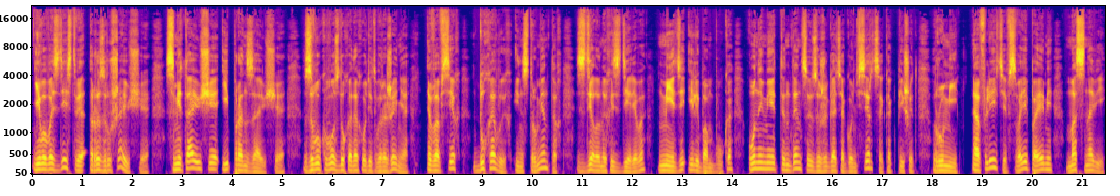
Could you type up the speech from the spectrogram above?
Его воздействие разрушающее, сметающее и пронзающее. Звук воздуха находит выражение во всех духовых инструментах, сделанных из дерева, меди или бамбука. Он имеет тенденцию зажигать огонь в сердце, как пишет Руми о флейте в своей поэме «Маснави».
